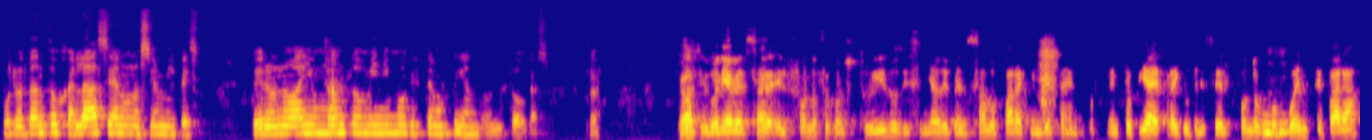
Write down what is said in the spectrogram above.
por lo tanto ojalá sean unos 100 mil pesos, pero no hay un monto mínimo que estemos pidiendo en todo caso. Claro, si ponía a pensar, el fondo fue construido, diseñado y pensado para que inviertas en, propiedades, para que utilices el fondo como puente para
